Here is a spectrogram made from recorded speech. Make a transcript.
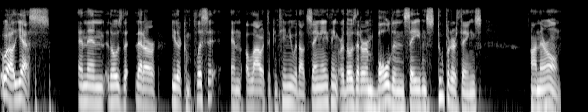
well, yes. And then those that, that are either complicit and allow it to continue without saying anything, or those that are emboldened and say even stupider things on their own.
